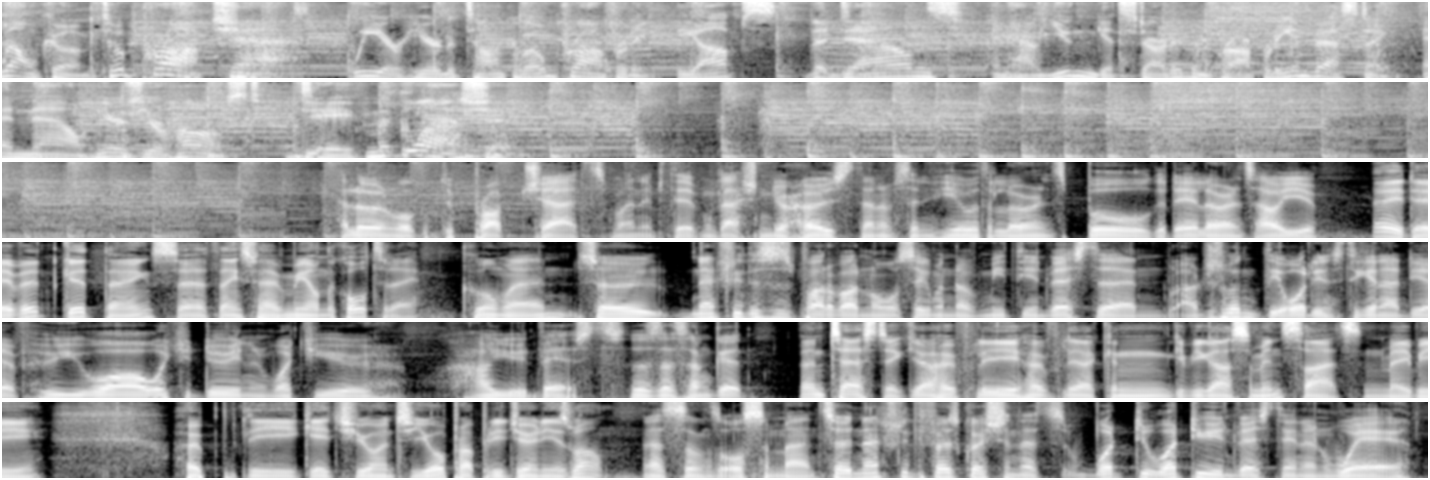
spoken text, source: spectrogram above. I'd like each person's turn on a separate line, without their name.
Welcome to Prop Chat. We are here to talk about property, the ups, the downs, and how you can get started in property investing. And now, here's your host, Dave McGlashan.
Hello and welcome to Prop Chat. My name is Dave McGlashan, your host, and I'm sitting here with Lawrence Bull. Good day, Lawrence. How are you?
Hey, David. Good, thanks. Uh, thanks for having me on the call today.
Cool, man. So naturally, this is part of our normal segment of Meet the Investor, and I just want the audience to get an idea of who you are, what you're doing, and what you how you invest. Does that sound good?
Fantastic. Yeah, hopefully, hopefully, I can give you guys some insights and maybe hopefully get you onto your property journey as well.
That sounds awesome, man. So naturally, the first question that's what do what do you invest in and where?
